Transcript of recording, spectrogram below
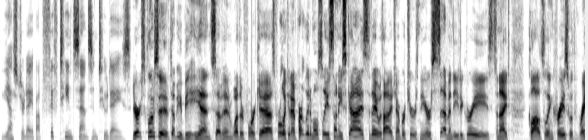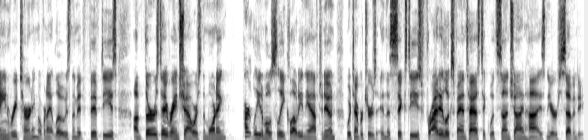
yesterday, about 15 cents in two days. Your exclusive WBEN 7 weather forecast. We're looking at partly to mostly sunny skies today with high temperatures near 70 degrees. Tonight, clouds will increase with rain returning, overnight lows in the mid 50s. On Thursday, rain showers in the morning, partly to mostly cloudy in the afternoon with temperatures in the 60s. Friday looks fantastic with sunshine, highs near 70.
